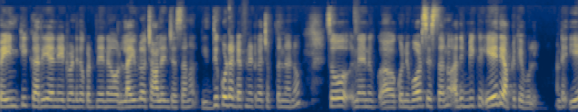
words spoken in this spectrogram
పెయిన్కి కర్రీ అనేటువంటిది ఒకటి నేను లైవ్లో ఛాలెంజ్ చేశాను. ఇది కూడా డెఫినెట్గా చెప్తున్నాను. సో నేను కొన్ని వర్డ్స్ ఇస్తాను. అది మీకు ఏది అప్లికేబుల్? అంటే ఏ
